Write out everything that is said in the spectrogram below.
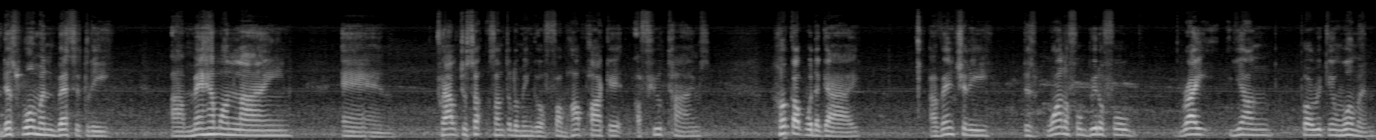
this woman basically uh, met him online and traveled to Sa- Santo Domingo from her pocket a few times, hook up with a guy. Eventually, this wonderful, beautiful, bright, young Puerto Rican woman,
